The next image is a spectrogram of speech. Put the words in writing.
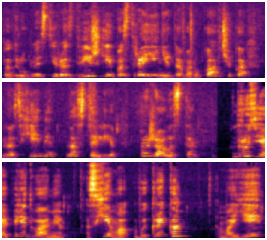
подробности раздвижки и построения этого рукавчика на схеме на столе. Пожалуйста. Друзья, перед вами схема выкройка моей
